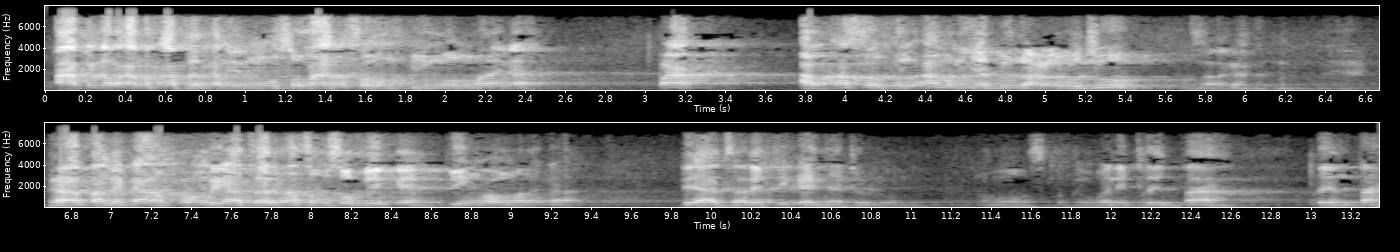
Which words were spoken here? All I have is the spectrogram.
Tapi kalau antum ajarkan ilmu usul langsung, bingung mereka. Pak, al-asal fil amri yadullu al-wujub. Datang di kampung diajari langsung usul bingung mereka. Diajari fikihnya dulu. Oh, seperti itu. Ini perintah perintah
